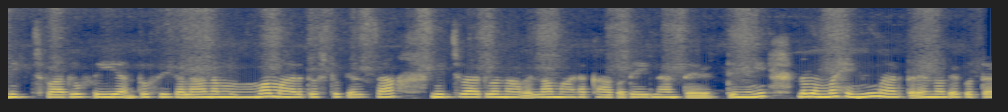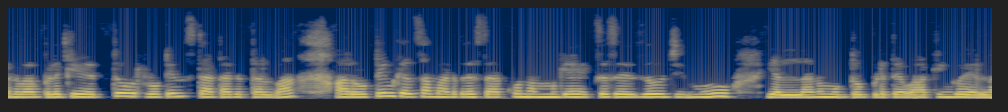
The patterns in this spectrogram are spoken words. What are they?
ನಿಜವಾಗ್ಲೂ ಫ್ರೀ ಅಂತೂ ಸಿಗಲ್ಲ. ನಮ್ಮಮ್ಮ ಮಾಡಿದಷ್ಟು ಕೆಲಸ ನಿಜವಾಗ್ಲೂ ನಾವೆಲ್ಲ ಮಾಡೋಕ್ಕಾಗೋದೇ ಇಲ್ಲ ಅಂತ ಹೇಳ್ತೀನಿ. ನಮ್ಮಮ್ಮ ಹೆಂಗೆ ಮಾಡ್ತಾರೆ ಅನ್ನೋದೇ ಗೊತ್ತಾಗಲ್ಲ. ಬೆಳಗ್ಗೆ ಎದ್ದು ಅವ್ರ ರೊಟೀನ್ ಸ್ಟಾರ್ಟ್ ಆಗುತ್ತಲ್ವ? ಆ ರೊಟೀನ್ ಕೆಲಸ ಮಾಡಿದ್ರೆ ಸಾಕು. ನಮಗೆ ಎಕ್ಸಸೈಸು ಜಿಮ್ಮು ಎಲ್ಲನೂ ಮುಗ್ದೋಗ್ಬಿಡುತ್ತೆ ವಾಕಿಂಗು ಎಲ್ಲ.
